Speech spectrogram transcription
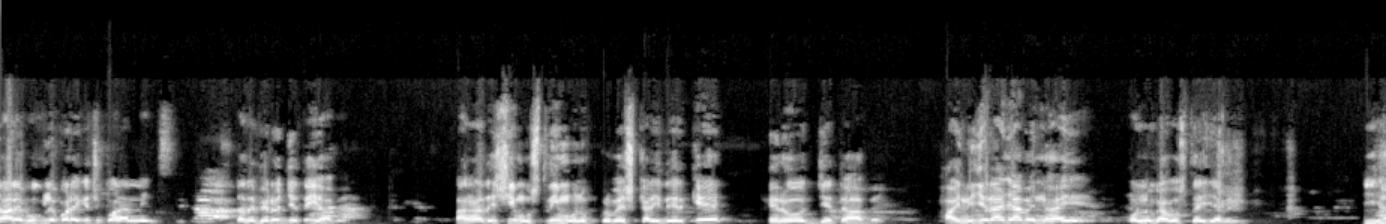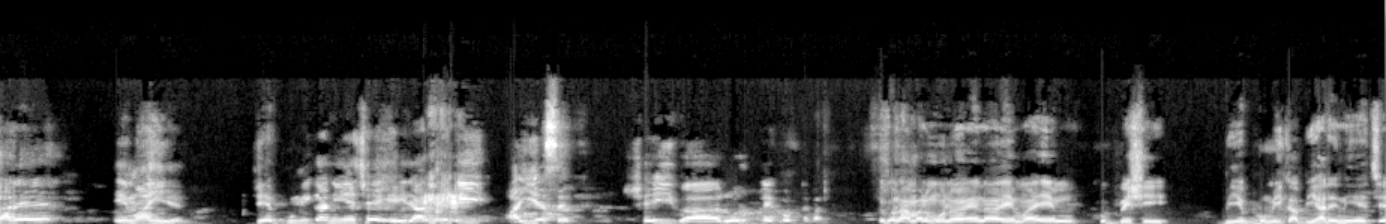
তাহলে ভুগলে পরে কিছু করার নেই। তাদের ফেরত যেতেই হবে। বাংলাদেশি মুসলিম অনুপ্রবেশকারীদেরকে ফেরত যেতে হবে। হয় নিজেরা যাবেন হয় অন্য ব্যবস্থায় যাবেন। বিহারে এমআইএম যে ভূমিকা নিয়েছে এই রাজ্যটি আইএসএফ সেই রোল প্লে করতে পারে? দেখুন আমার মনে হয় না এমআইএম খুব বেশি ভূমিকা বিহারে নিয়েছে।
